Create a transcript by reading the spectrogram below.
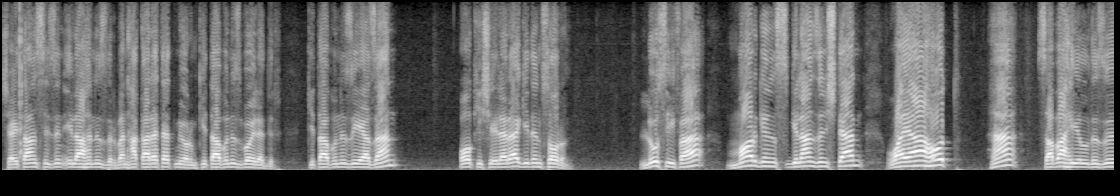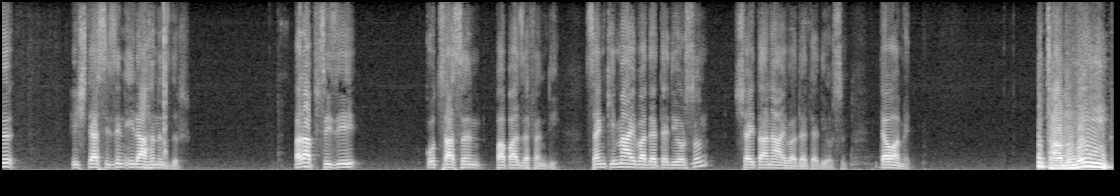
Şeytan sizin ilahınızdır. Ben hakaret etmiyorum. Kitabınız böyledir. Kitabınızı yazan o kişilere gidin sorun. Lucifer, Morgens Glanzenstern veyahut ha, sabah yıldızı işte sizin ilahınızdır. Rab sizi kutsasın papaz efendi. Sen kime ibadet ediyorsun? Şeytana ibadet ediyorsun. Devam et. Tanrı'nın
